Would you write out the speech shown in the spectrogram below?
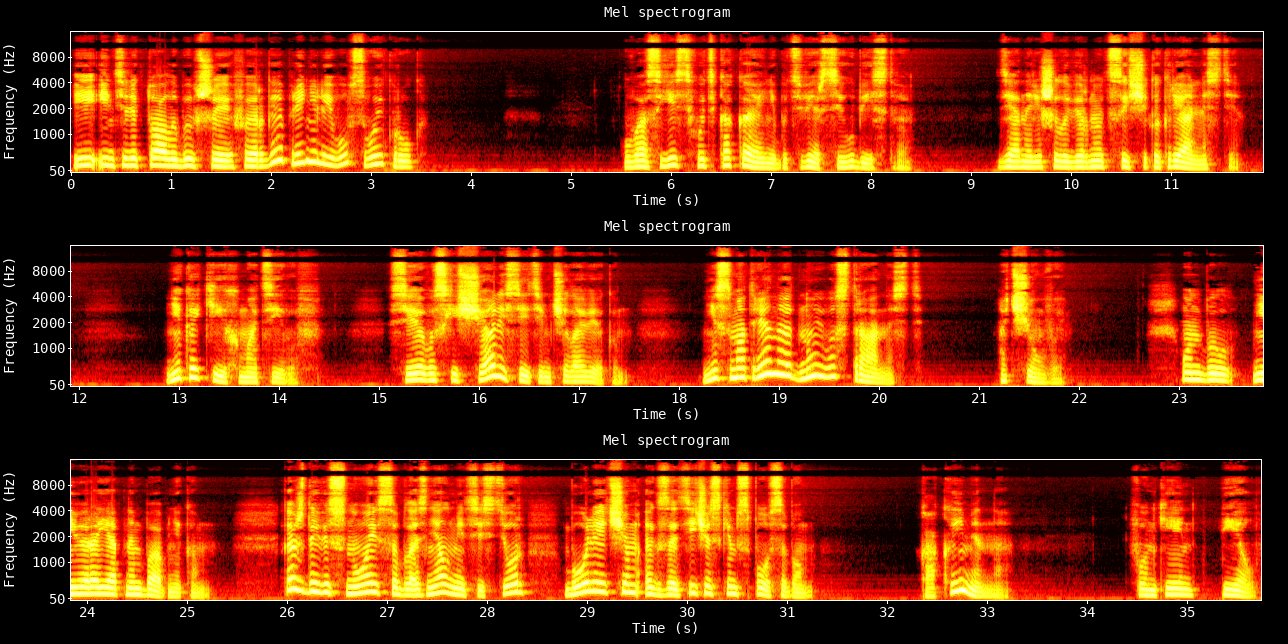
и интеллектуалы бывшей ФРГ приняли его в свой круг. «У вас есть хоть какая-нибудь версия убийства?» Диана решила вернуть сыщика к реальности. «Никаких мотивов. Все восхищались этим человеком несмотря на одну его странность. О чем вы? Он был невероятным бабником. Каждой весной соблазнял медсестер более чем экзотическим способом. Как именно? Фон Кейн пел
